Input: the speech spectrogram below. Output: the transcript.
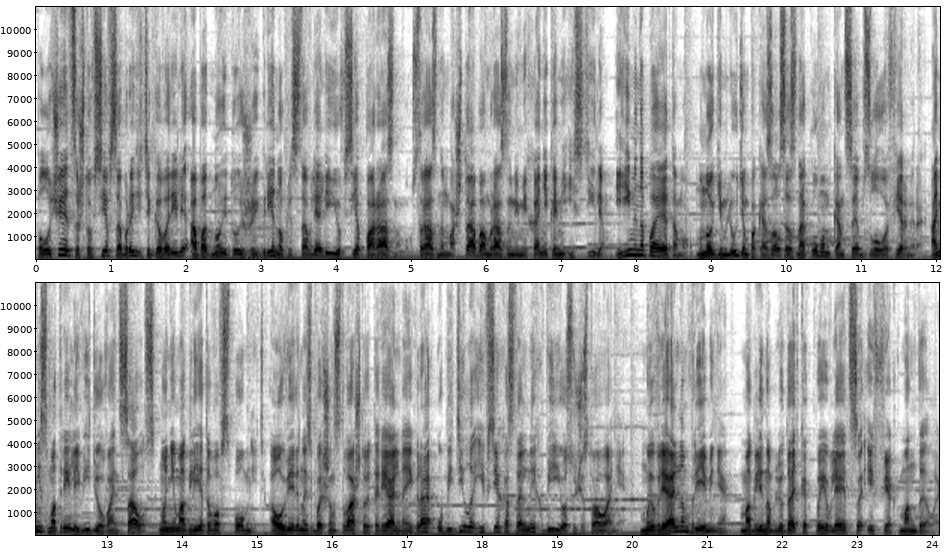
Получается, что все в сабреддите говорили об одной и той же игре, но представляли ее все по-разному, с разным масштабом, разными механиками и стилем. И именно поэтому многим людям показался знакомым концепт злого фермера. Они смотрели видео Вайнсаус, но не могли этого вспомнить, а уверенность большинства, что это реальная игра, убедила и всех остальных в ее существовании. Мы в реальном времени могли наблюдать, как появляется эффект Манделы.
